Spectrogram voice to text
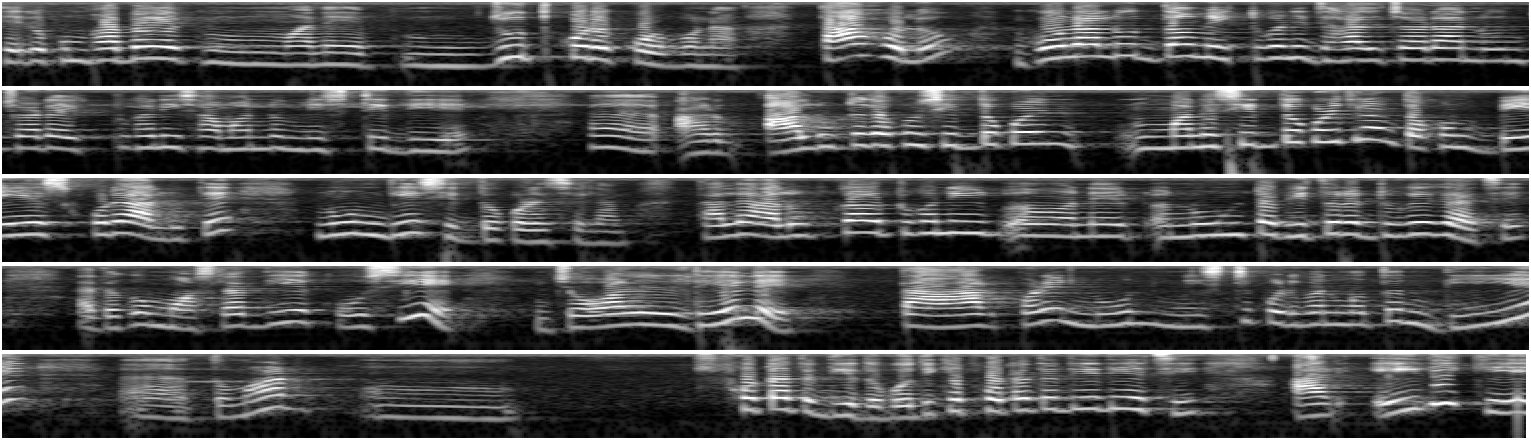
সেরকমভাবে মানে জুত করে করব না। তা হলো গোল আলুর দম একটুখানি ঝাল চড়া, নুন চড়া, একটুখানি সামান্য মিষ্টি দিয়ে হ্যাঁ আর আলুটা যখন সিদ্ধ করে মানে সিদ্ধ করেছিলাম, তখন বেশ করে আলুতে নুন দিয়ে সিদ্ধ করেছিলাম। তাহলে আলুটা একটুখানি মানে নুনটা ভিতরে ঢুকে গেছে দেখো মশলা দিয়ে কষিয়ে জল ঢেলে তারপরে নুন, মিষ্টি পরিমাণ মতন দিয়ে তোমার ফোটাতে দিয়ে দেবো। ওদিকে ফোটাতে দিয়ে দিয়েছি। আর এইদিকে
